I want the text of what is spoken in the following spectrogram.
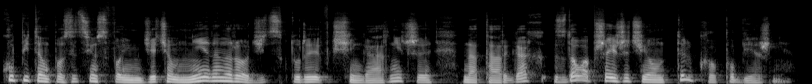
kupi tę pozycję swoim dzieciom niejeden rodzic, który w księgarni czy na targach zdoła przejrzeć ją tylko pobieżnie.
